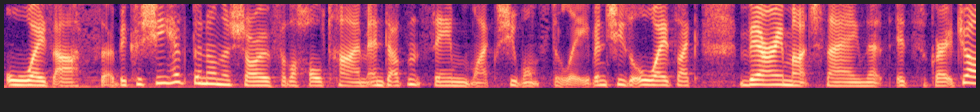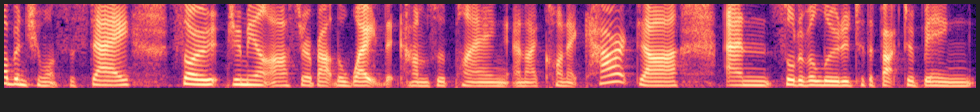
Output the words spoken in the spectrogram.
always asks her, because she has been on the show for the whole time and doesn't seem like she wants to leave. And she's always like very much saying that it's a great job and she wants to stay. So Jemele asked her about the weight that comes with playing an iconic character and sort of alluded to the fact of being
